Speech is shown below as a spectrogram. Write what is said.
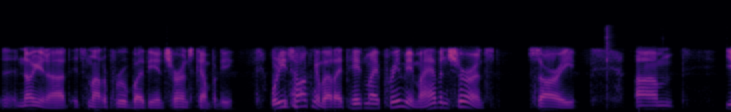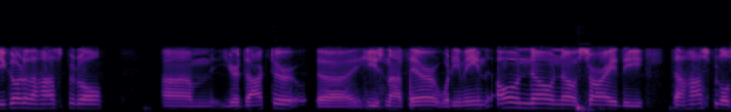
No, you're not. It's not approved by the insurance company. What are you talking about? I paid my premium. I have insurance. Sorry. Um, you go to the hospital um, your doctor, uh, he's not there. What do you mean? Oh no, no, sorry. The the hospital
